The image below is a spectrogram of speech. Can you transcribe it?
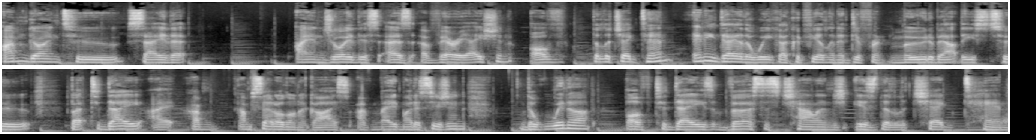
I'm going to say that I enjoy this as a variation of the Ledaig 10. Any day of the week, I could feel in a different mood about these two, but today I, I'm I'm settled on it, guys. I've made my decision. The winner of today's versus challenge is the Ledaig 10.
